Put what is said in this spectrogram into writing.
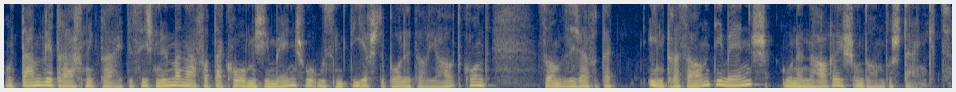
Und dann wird Rechnung getragen. Es ist nicht mehr einfach der komische Mensch, der aus dem tiefsten Proletariat kommt, sondern es ist einfach der interessante Mensch, der ein Narr ist und anders denkt.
